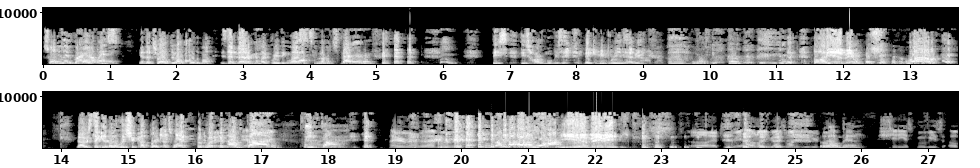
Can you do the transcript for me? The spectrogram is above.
so I'll Move pull the mouthpiece. away. Yeah, that's what I'll do. I'll pull the mouth. Is that better? Am I breathing less? That's much better. these these horror movies they making me breathe heavy. oh oh yeah, man. Whoa! I was thinking about Elisha Cuthbert. That's why. Oh God! Please oh don't. I remember that movie. He's like, oh yeah. yeah, baby. oh, that's great. I don't know. You guys want to do your Oh, top man. ten shittiest movies of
